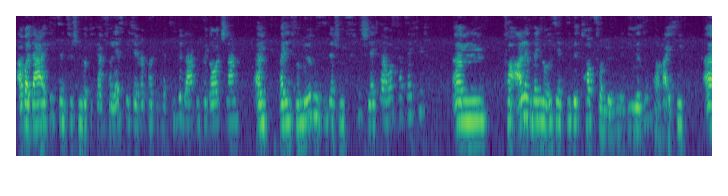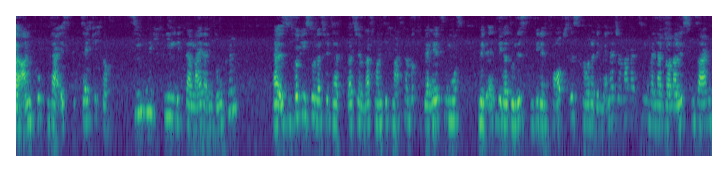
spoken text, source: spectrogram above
Aber da gibt es inzwischen wirklich ganz verlässliche, repräsentative Daten für Deutschland. Ähm, bei den Vermögen sieht das schon viel schlechter aus tatsächlich. Ähm, vor allem, wenn wir uns jetzt diese Top-Vermögen, diese Superreichen äh, angucken, da ist tatsächlich noch ziemlich viel liegt da leider im Dunkeln. Ist es wirklich so, dass wir, dass wir, dass man sich manchmal wirklich behelfen muss mit entweder so Listen wie den Forbes-Listen oder dem Manager-Magazin, wenn da Journalisten sagen,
